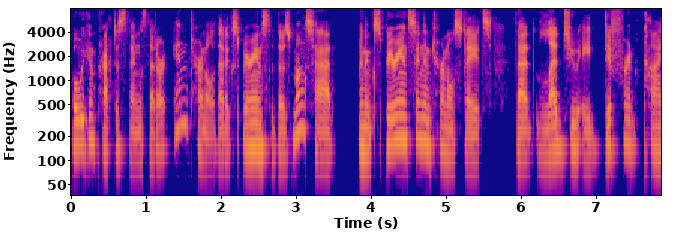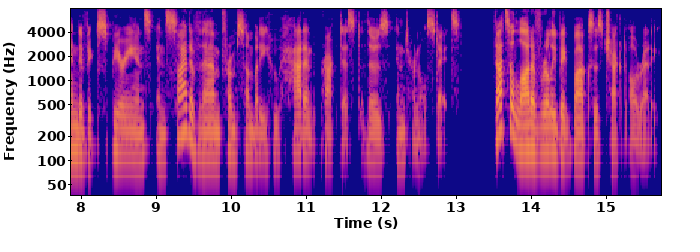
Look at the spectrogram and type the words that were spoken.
but we can practice things that are internal, that experience that those monks had in experiencing internal states that led to a different kind of experience inside of them from somebody who hadn't practiced those internal states. That's a lot of really big boxes checked already.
